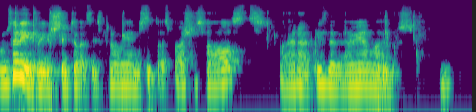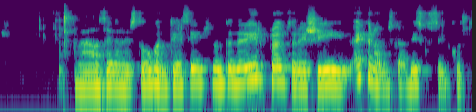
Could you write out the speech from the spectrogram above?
Mums arī bija situācijas, ka no vienas un tās pašas valsts vairāk izdevēja vienlaikus vēlas iegādāties tulkojuma tiesības, un tad arī ir, protams, arī šī ekonomiskā diskusija, kurš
